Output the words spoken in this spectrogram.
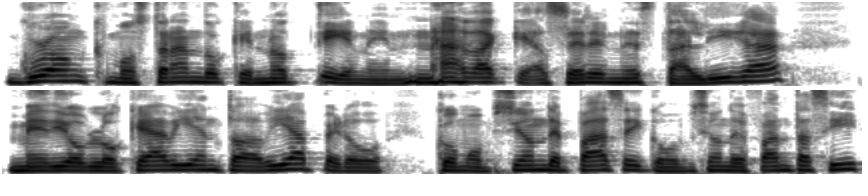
Gronk mostrando que no tiene nada que hacer en esta liga. Medio bloquea bien todavía, pero como opción de pase y como opción de fantasy,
